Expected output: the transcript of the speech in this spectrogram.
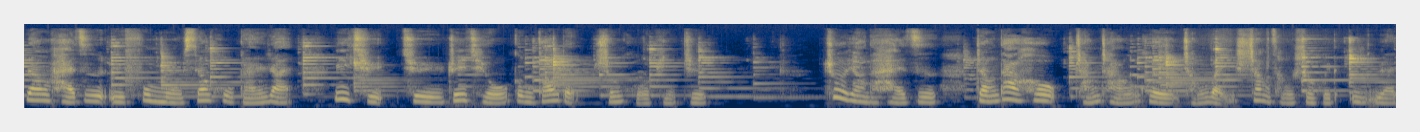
让孩子与父母相互感染，一起去追求更高的生活品质。这样的孩子长大后常常会成为上层社会的一员。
